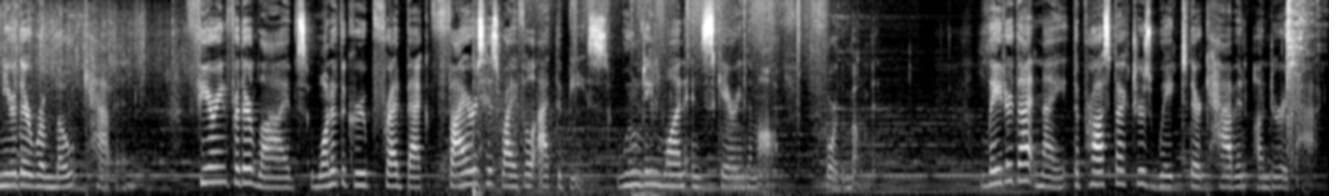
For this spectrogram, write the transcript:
near their remote cabin. Fearing for their lives, one of the group, Fred Beck, fires his rifle at the beasts, wounding one and scaring them off for the moment. Later that night, the prospectors waked their cabin under attack.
